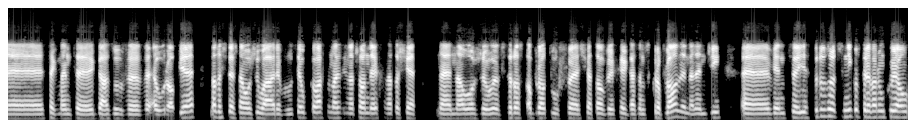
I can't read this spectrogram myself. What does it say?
e, segment e, gazu w, w Europie. No to się też nałożyła rewolucja łupkowa w Stanach Zjednoczonych, na to się e, nałożył wzrost obrotów e, światowych gazem skroplonym, LNG, e, więc jest dużo czynników, które warunkują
